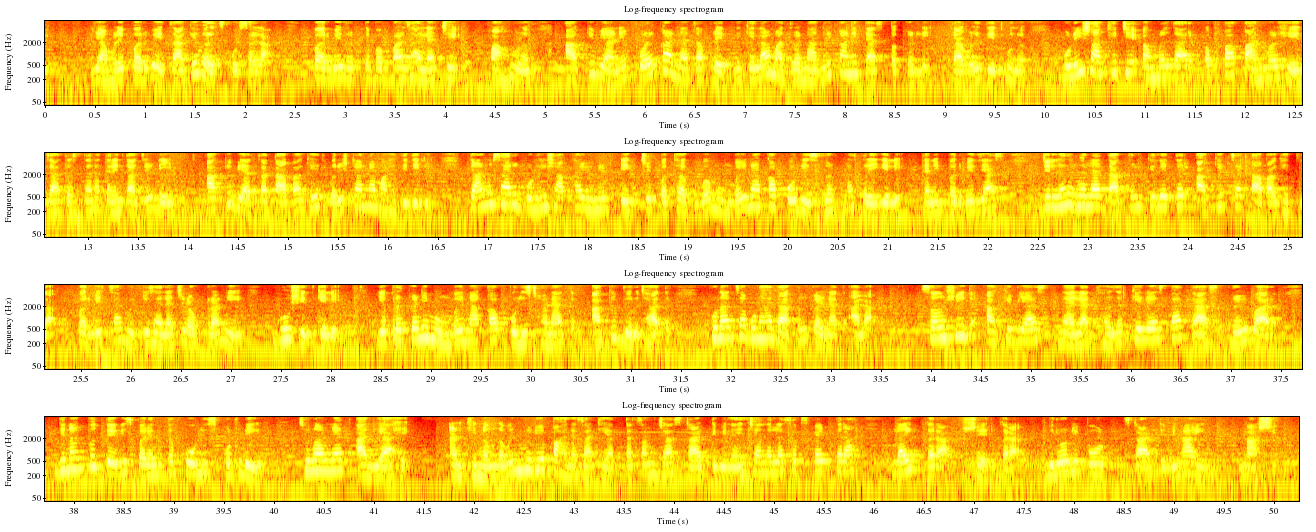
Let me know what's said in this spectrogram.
यामुळे परवेज जागेवरच कोसळला. परवेज रक्तबंबाळ झाल्याचे पाहून आकिब याने पळ काढण्याचा प्रयत्न केला मात्र नागरिकांनी त्यास पकडले. त्यावेळी तेथून गुन्हे शाखेचे अंमलदार अप्पा पानवळ हे जात असताना त्यांनी तातडीने आकिब याचा ताबा घेत वरिष्ठांना माहिती दिली. त्यानुसार गुन्हे शाखा युनिट एकचे पथक व मुंबई नाका पोलीस घटनास्थळी गेले. त्यांनी परवेज यास जिल्हा रुग्णालयात दाखल केले तर आकिबचा ताबा घेतला. परवेजचा मृत्यू झाल्याचे डॉक्टरांनी घोषित केले. या प्रकरणी मुंबई नाका पोलीस ठाण्यात आकिब विरोधात खुनाचा गुन्हा दाखल करण्यात आला. संशयित आकिब यास न्यायालयात हजर केले असता त्यास रविवार दिनांक तेवीस पर्यंत पोलीस कोठडी सुनावण्यात आली आहे. आणखी नवनवीन व्हिडिओ पाहण्यासाठी आत्ताच आमच्या स्टार टीव्ही नाईन चॅनलला सबस्क्राईब करा लाईक करा शेअर करा. Bureau report star TV nine Nashik.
